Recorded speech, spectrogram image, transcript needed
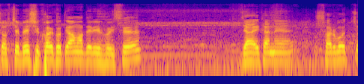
সবচেয়ে বেশি ক্ষয়ক্ষতি আমাদেরই হয়েছে। যা এখানে সর্বোচ্চ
